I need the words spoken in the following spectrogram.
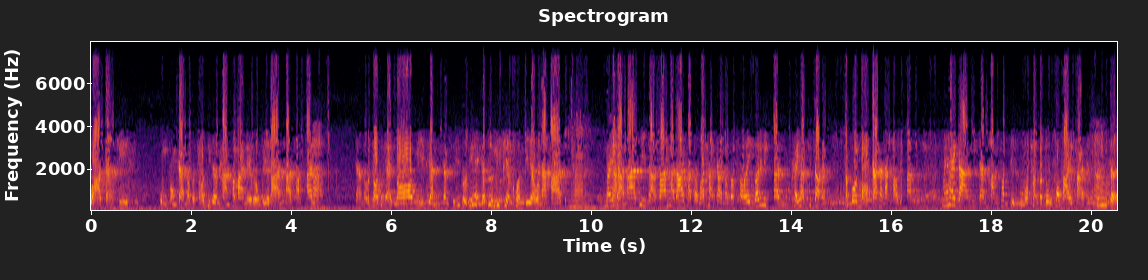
กว่ากาดที่ กลุ่มของการนปชที่เดินทางเข้ามาในโรงพยาบาลค่ะทำๆให้ค่ะการนปชส่วนใหญ่ก็มีอย่างอย่างที่สุดที่เห็นก็คือมีเพียงคนเดียวนะคะค่ะ ไม่สามารถที่จะต้านทานได้ค่ะ แต่ว่าทางการนปชเองก็ได้มีการพยายามที่จะตะโกนบอกกันนะคะว่าไม่ให้การมีการทางทรัพย์สินหรือว่าทางประตูเข้าไปค่ะซึ่งเกิด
